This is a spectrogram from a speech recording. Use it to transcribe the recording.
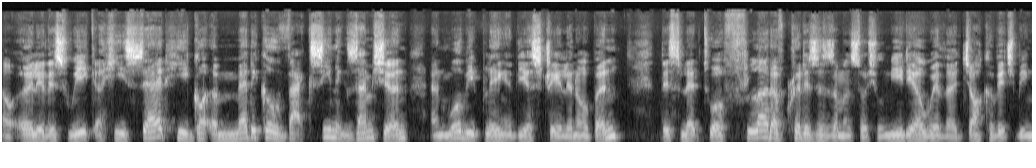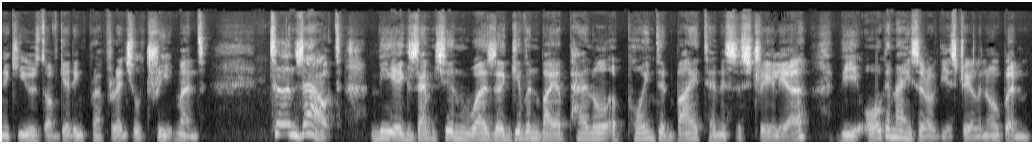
Now, earlier this week, uh, he said he got a medical vaccine exemption and will be playing at the Australian Open. This led to a flood of criticism on social media, with uh, Djokovic being accused of getting preferential treatment. Turns out the exemption was uh, given by a panel appointed by Tennis Australia, the organizer of the Australian Open.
